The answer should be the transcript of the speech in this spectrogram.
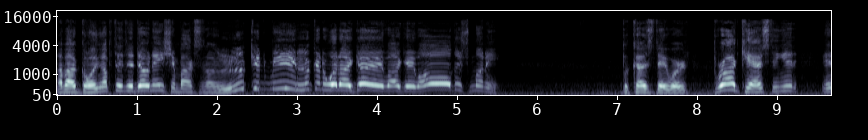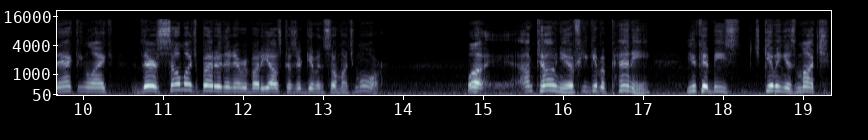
about going up to the donation box and saying, Look at me, look at what I gave. I gave all this money. Because they were broadcasting it and acting like they're so much better than everybody else because they're giving so much more. Well, I'm telling you, if you give a penny, you could be giving as much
